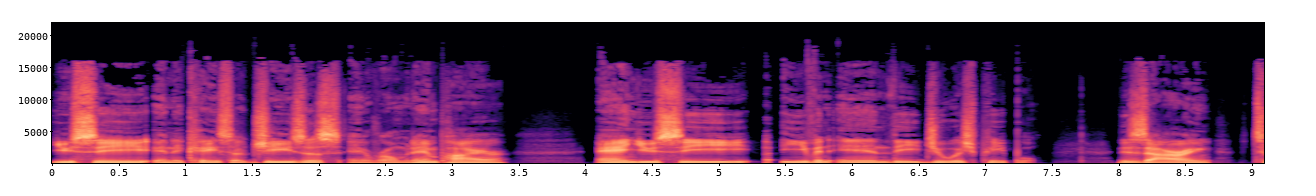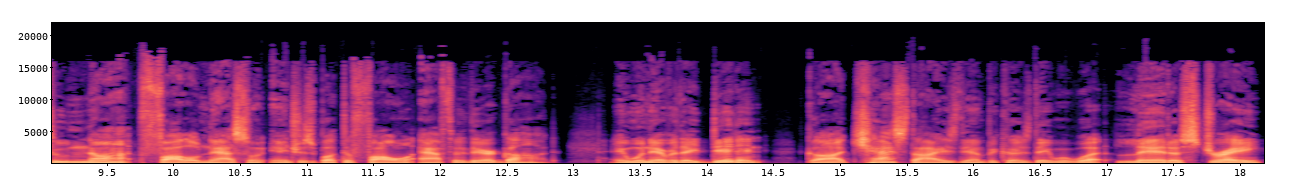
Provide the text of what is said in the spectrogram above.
you see in the case of Jesus and Roman Empire, and you see even in the Jewish people desiring to not follow national interests, but to follow after their God. And whenever they didn't, God chastised them because they were what? Led astray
